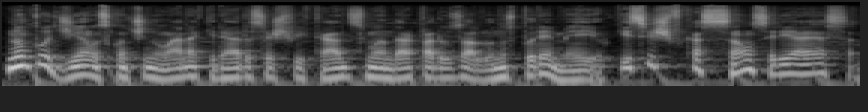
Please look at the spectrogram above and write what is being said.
Não podíamos continuar a criar os certificados e mandar para os alunos por e-mail. Que certificação seria essa?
